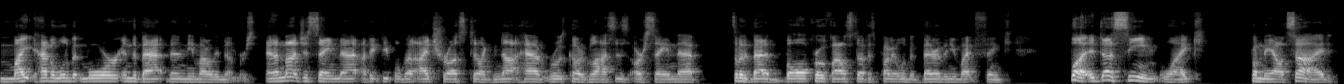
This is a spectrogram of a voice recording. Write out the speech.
might have a little bit more in the bat than the minor league numbers. And I'm not just saying that. I think people that I trust to like not have rose-colored glasses are saying that some of the batted ball profile stuff is probably a little bit better than you might think. But it does seem like from the outside,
